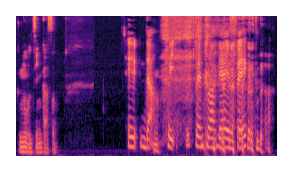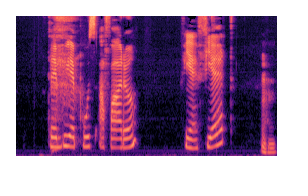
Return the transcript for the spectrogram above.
când nu îl ții în casă. E, da, păi pentru a avea efect da. trebuie pus afară, fie fiert, Mhm.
